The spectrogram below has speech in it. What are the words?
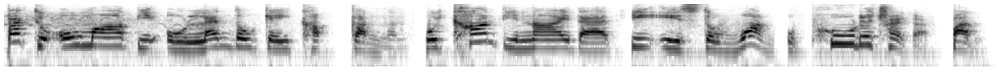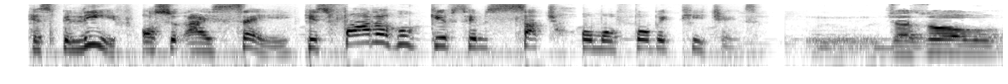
Back to Omar, the Orlando Gay Cup gunman. We can't deny that he is the one who pulled the trigger, but his belief, or should I say, his father who gives him such homophobic teachings. جزاو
